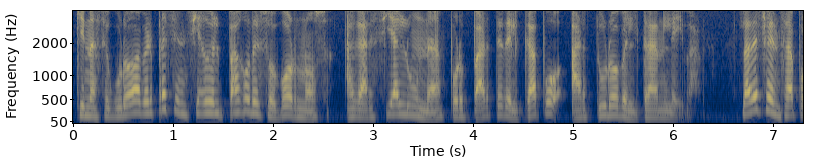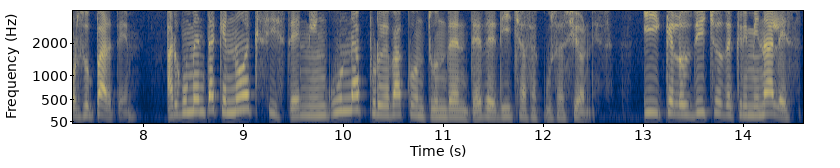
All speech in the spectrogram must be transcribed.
quien aseguró haber presenciado el pago de sobornos a García Luna por parte del capo Arturo Beltrán Leiva. La defensa, por su parte, argumenta que no existe ninguna prueba contundente de dichas acusaciones y que los dichos de criminales,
